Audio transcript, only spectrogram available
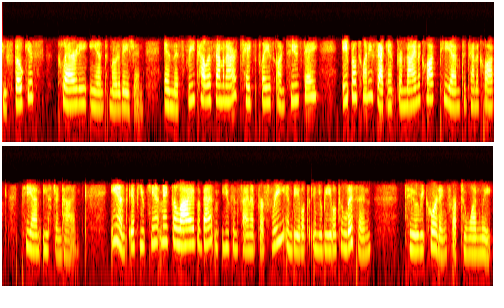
to Focus, Clarity, and Motivation. And this free teleseminar takes place on Tuesday, April 22nd from 9 o'clock p.m. to 10 o'clock p.m. Eastern Time. And if you can't make the live event, you can sign up for free and be able to, and you'll be able to listen to a recording for up to one week.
